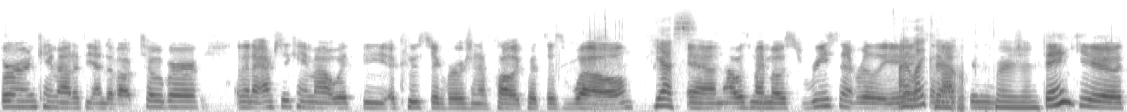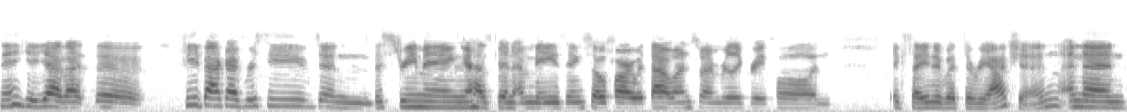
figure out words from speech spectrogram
Burn came out at the end of October. And then I actually came out with the acoustic version of Call It Quits as well. Yes, And that was my most recent release. I like that been- version. Thank you. Thank you. Yeah, that the feedback I've received and the streaming has been amazing so far with that one. So I'm really grateful and excited with the reaction. And then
